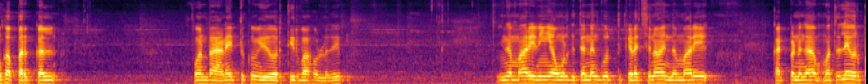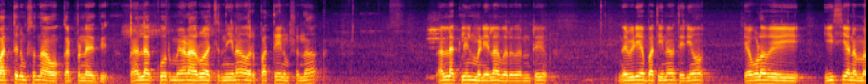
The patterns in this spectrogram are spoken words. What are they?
முகப்பற்கள் போன்ற அனைத்துக்கும் இது ஒரு தீர்வாக உள்ளது. இந்த மாதிரி நீங்கள் உங்களுக்கு தென்னங்கூர்த்து கிடச்சுன்னா இந்த மாதிரி கட் பண்ணுங்கள் மொத்தத்திலே ஒரு பத்து நிமிஷம் தான் ஆகும் கட் பண்ணதுக்கு. நல்லா கூர்மையான அருவா வச்சுருந்தீங்கன்னா ஒரு பத்தே நிமிஷம்தான் நல்லா க்ளீன் பண்ணியெல்லாம் வருவன்ட்டு இந்த வீடியோ பார்த்தீங்கன்னா தெரியும். எவ்வளவு ஈஸியாக நம்ம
